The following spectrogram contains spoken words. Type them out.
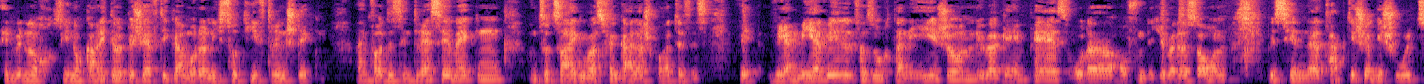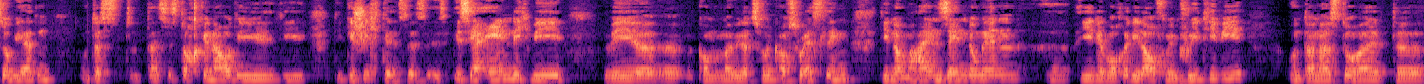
entweder noch, sich noch gar nicht damit beschäftigt haben oder nicht so tief drinstecken einfach das Interesse wecken und zu zeigen, was für ein geiler Sport das ist. Wer, wer mehr will, versucht dann eh schon über Game Pass oder hoffentlich über der Zone bisschen äh, taktischer geschult zu werden. Und das, das ist doch genau die, die, die Geschichte. Es ist, es ist ja ähnlich wie, wie äh, kommen wir wieder zurück aufs Wrestling. Die normalen Sendungen äh, jede Woche, die laufen im Free TV und dann hast du halt äh,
